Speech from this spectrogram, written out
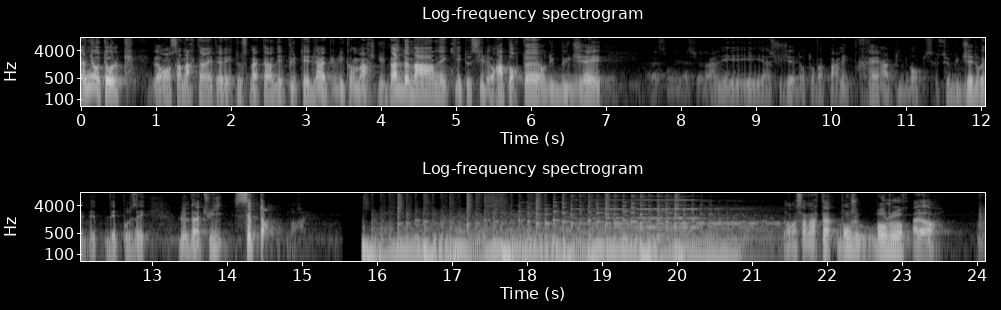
Bienvenue au Talk. Laurent Saint-Martin est avec nous ce matin, député de La République En Marche du Val-de-Marne et qui est aussi le rapporteur du budget à l'Assemblée nationale et, et un sujet dont on va parler très rapidement puisque ce budget doit être déposé le 28 septembre. Laurent Saint-Martin, bonjour. Bonjour. Alors,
